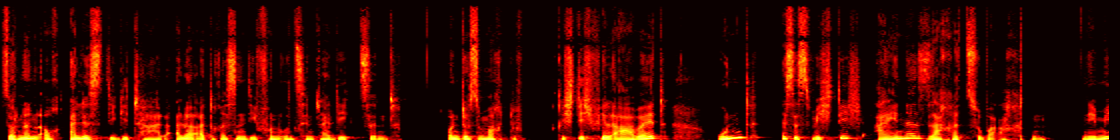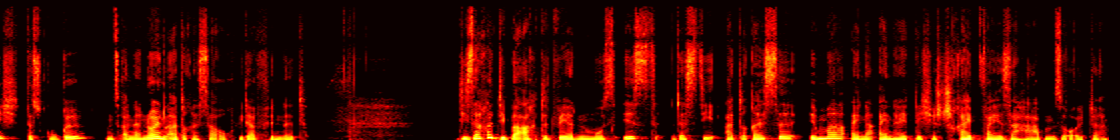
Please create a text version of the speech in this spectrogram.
sondern auch alles digital, alle Adressen, die von uns hinterlegt sind. Und das macht richtig viel Arbeit. Und es ist wichtig, eine Sache zu beachten, nämlich, dass Google uns an der neuen Adresse auch wieder findet. Die Sache, die beachtet werden muss, ist, dass die Adresse immer eine einheitliche Schreibweise haben sollte.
